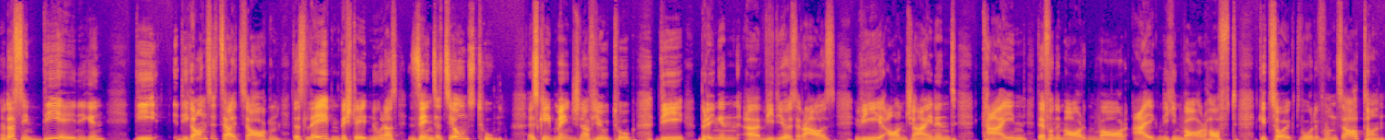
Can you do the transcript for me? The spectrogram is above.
Und das sind diejenigen, die die ganze Zeit sagen, das Leben besteht nur aus Sensationstum. Es gibt Menschen auf YouTube, die bringen äh, Videos raus, wie anscheinend kein, der von dem Argen war, eigentlich in Wahrhaft gezeugt wurde von Satan.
